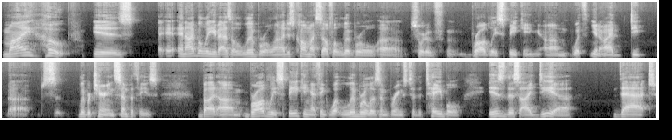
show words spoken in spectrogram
My hope is, and I believe as a liberal, and I just call myself a liberal, uh, sort of broadly speaking, um, with you know I have deep uh, libertarian sympathies, but um, broadly speaking, I think what liberalism brings to the table is this idea that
